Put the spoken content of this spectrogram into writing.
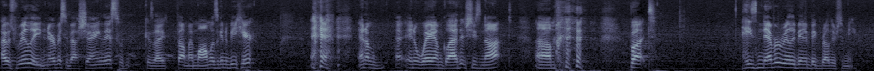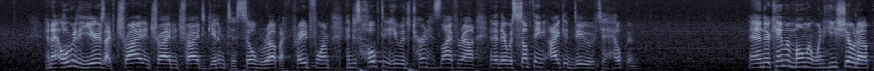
I was really nervous about sharing this because I thought my mom was going to be here. and I'm, in a way, I'm glad that she's not. Um, but he's never really been a big brother to me. And I, over the years, I've tried and tried and tried to get him to sober up. I've prayed for him and just hoped that he would turn his life around and that there was something I could do to help him. And there came a moment when he showed up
